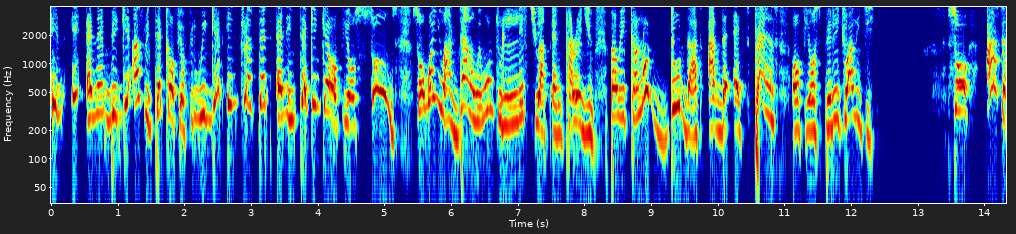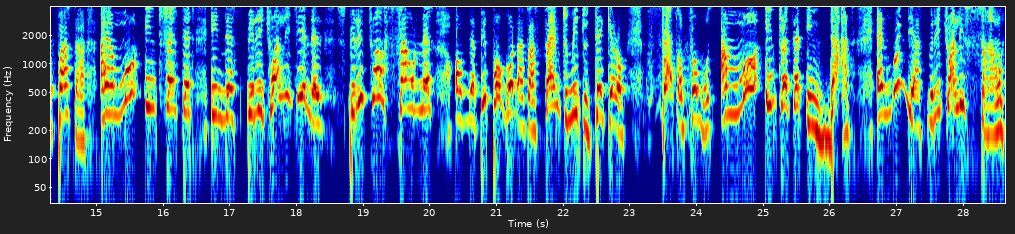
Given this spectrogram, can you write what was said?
in, and then begin, as we take care of your feet, we get interested and in taking care of your souls. So when you are down, we want to lift you up, encourage you, but we cannot do that at the expense of your spirituality. So as a pastor, I am more interested in the spirituality and the spiritual soundness of the people God has assigned to me to take care of. First and foremost, I'm more interested in that. And when they are spiritually sound,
